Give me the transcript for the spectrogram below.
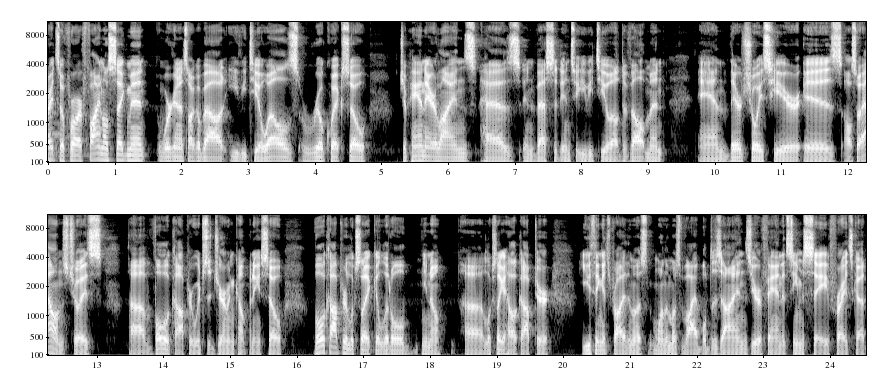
Right, so for our final segment, we're going to talk about eVTOLs real quick. So, Japan Airlines has invested into eVTOL development, and their choice here is also Alan's choice, uh, Volocopter, which is a German company. So, Volocopter looks like a little, you know, uh, looks like a helicopter. You think it's probably the most one of the most viable designs. You're a fan. It seems safe, right? It's got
